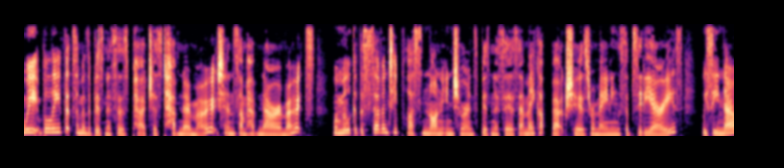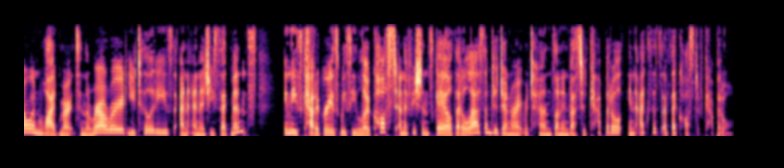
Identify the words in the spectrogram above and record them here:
We believe that some of the businesses purchased have no moat and some have narrow moats. When we look at the 70 plus non insurance businesses that make up Berkshire's remaining subsidiaries, we see narrow and wide moats in the railroad, utilities, and energy segments. In these categories, we see low cost and efficient scale that allows them to generate returns on invested capital in excess of their cost of capital.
